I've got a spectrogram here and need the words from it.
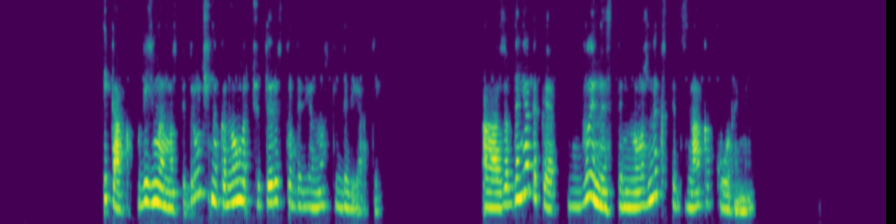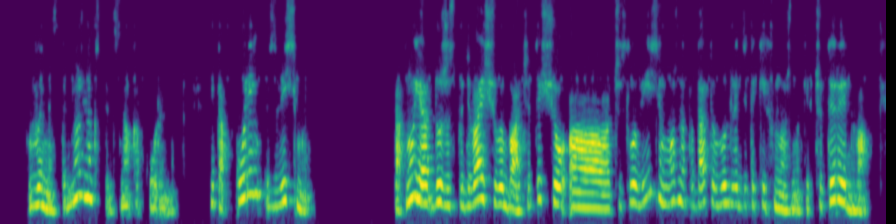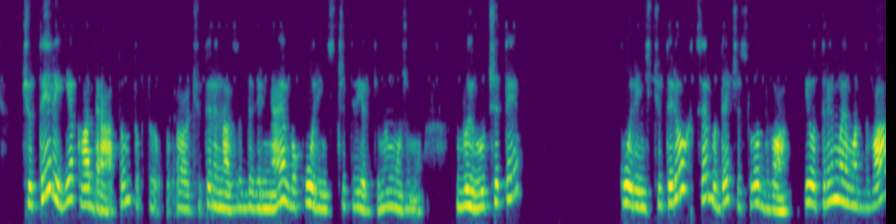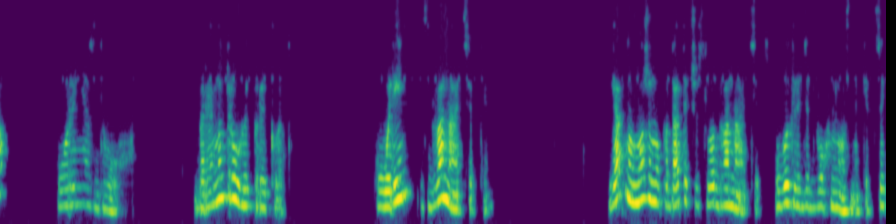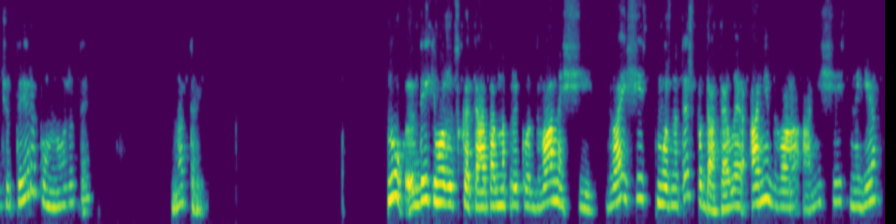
І так, візьмемо з підручника номер 499. А, Завдання таке – винести множник з-під знака кореня. Винести множник з-під знака кореня. І так, корінь з 8. Так, ну я дуже сподіваюся, що ви бачите, що а, число 8 можна подати у вигляді таких множників 4 і 2. 4 є квадратом, тобто 4 нас задовільняє, бо корінь з четвірки ми можемо вилучити. Корінь з 4 це буде число 2. І отримаємо 2 кореня з 2. Беремо другий приклад. Корінь з 12. Як ми можемо подати число 12 у вигляді двох множників? Це 4 помножити на 3. Ну, е, деякі можуть сказати, а там, наприклад, 2 на 6. 2 і 6 можна теж подати, але ані 2, ані 6 не є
